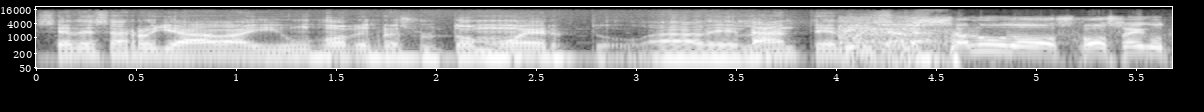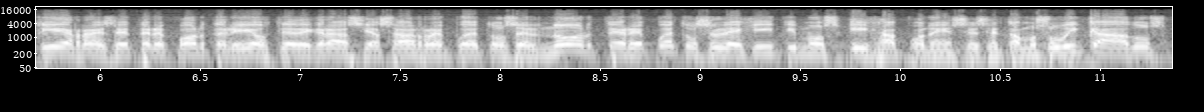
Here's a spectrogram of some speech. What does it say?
se desarrollaba y un joven resultó muerto. Adelante, Disla. Saludos, José Gutiérrez, este reporte y a ustedes gracias a Repuestos del Norte, Repuestos Legítimos y Japoneses. Estamos ubicados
